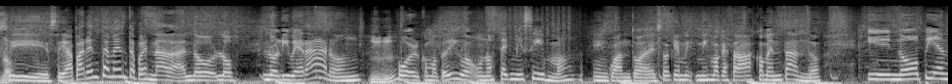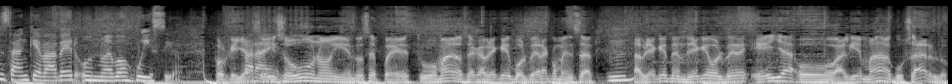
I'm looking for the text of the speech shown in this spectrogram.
¿no? Sí, sí, aparentemente pues nada, lo, lo, lo liberaron por, como te digo, unos tecnicismos en cuanto a eso que mi- mismo que estabas comentando y no piensan que va a haber un nuevo juicio. porque ya se él. hizo uno y entonces pues estuvo mal, o sea que habría que volver a comenzar. Habría que tendría que volver ella o alguien más a acusarlo.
